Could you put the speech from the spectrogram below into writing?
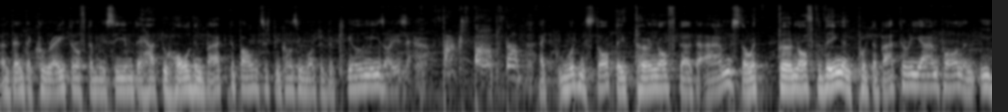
And then the curator of the museum, they had to hold him back, the bouncers, because he wanted to kill me. So he said, fuck, stop. I wouldn't stop. They turned off the, the amps, they would turn off the thing and put the battery amp on, and he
